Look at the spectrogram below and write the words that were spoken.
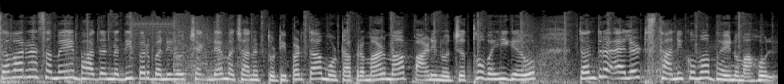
સવારના સમયે ભાદર નદી પર બનેલો ચેક ડેમ અચાનક તૂટી પડતા મોટા પ્રમાણમાં પાણીનો જથ્થો વહી ગયો. તંત્ર એલર્ટ, સ્થાનિકોમાં ભયનો માહોલ.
